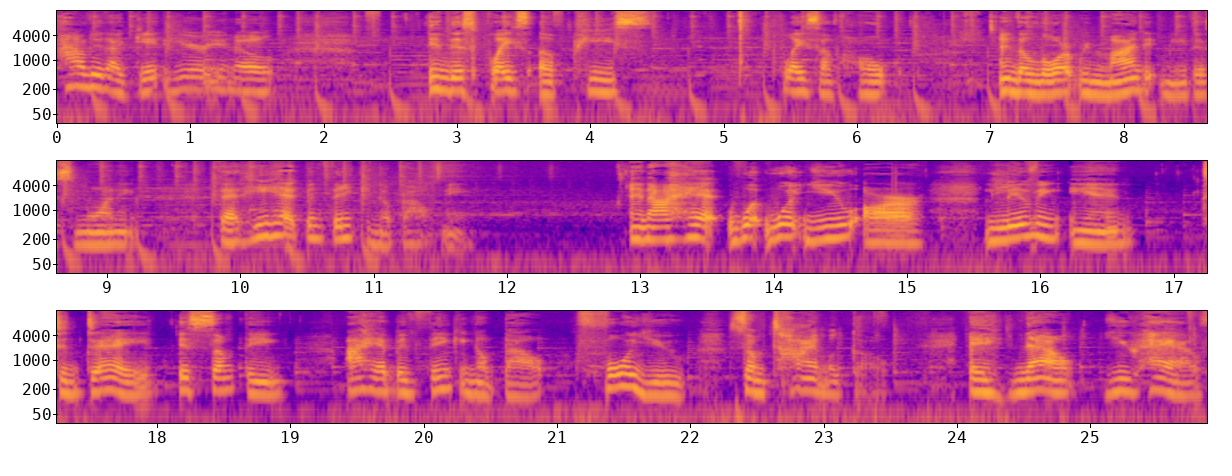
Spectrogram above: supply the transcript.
how did I get here, you know, in this place of peace, place of hope. And the Lord reminded me this morning that He had been thinking about me. And I had what what you are living in today is something I have been thinking about for you some time ago. And now you have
